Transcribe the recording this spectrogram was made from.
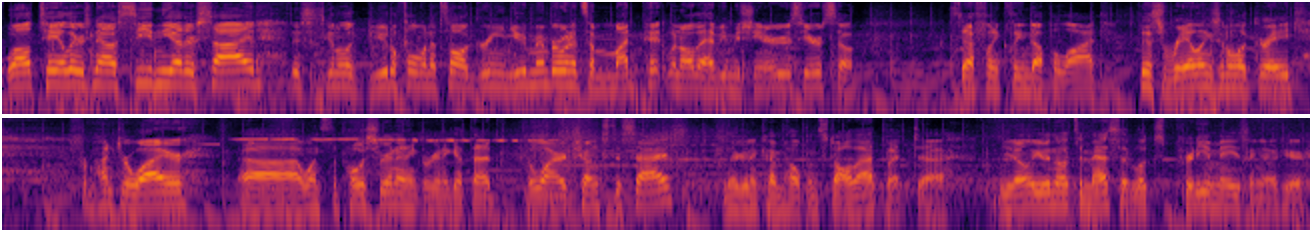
Well, Taylor's now seeing the other side. This is gonna look beautiful when it's all green. You remember when it's a mud pit when all the heavy machinery was here? So it's definitely cleaned up a lot. This railing's gonna look great from Hunter Wire. Uh, once the posts are in, I think we're gonna get that the wire chunks to size. And they're gonna come help install that. But uh, you know, even though it's a mess, it looks pretty amazing out here.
